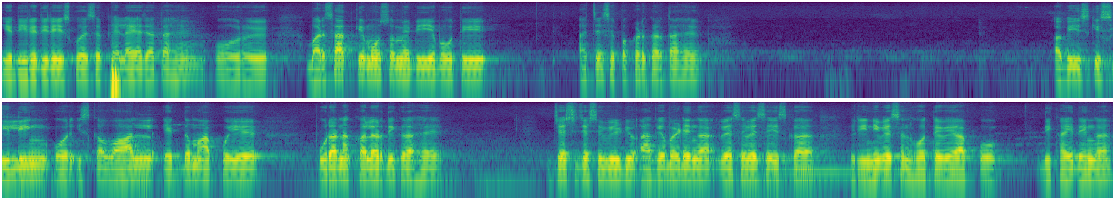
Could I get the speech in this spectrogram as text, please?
ये धीरे धीरे इसको ऐसे फैलाया जाता है और बरसात के मौसम में भी ये बहुत ही अच्छे से पकड़ करता है। अभी इसकी सीलिंग और इसका वाल एकदम आपको ये पुराना कलर दिख रहा है। जैसे जैसे वीडियो आगे बढ़ेगा वैसे वैसे इसका रिनिवेशन होते हुए आपको दिखाई देगा।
